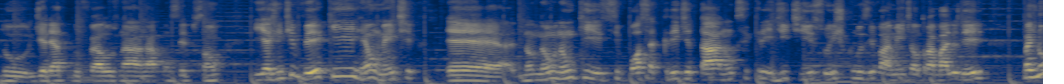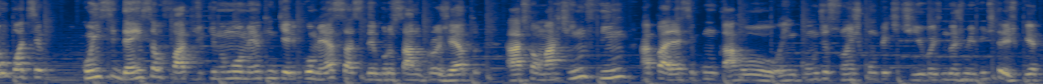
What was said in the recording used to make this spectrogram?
do direto do Fellows na, na concepção, e a gente vê que realmente é, não, não, não que se possa acreditar, não que se acredite isso exclusivamente ao trabalho dele, mas não pode ser coincidência o fato de que no momento em que ele começa a se debruçar no projeto, a Aston Martin, enfim, aparece com um carro em condições competitivas em 2023, porque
